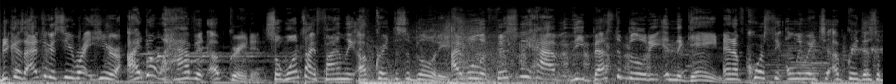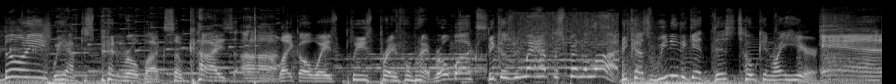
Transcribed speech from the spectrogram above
Because as you can see right here, I don't have it upgraded. So once I finally upgrade this ability, I will officially have the best ability in the game. And of course, the only way to upgrade this ability, we have to spend Robux. So guys, uh, like always, please pray for my Robux because we might have to spend a lot because we need to get this token right here. And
